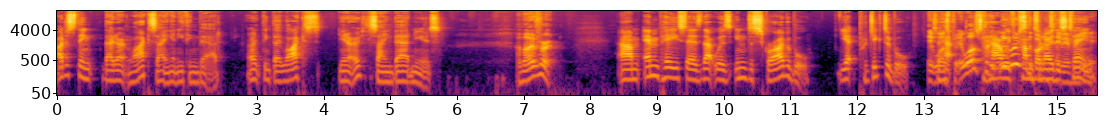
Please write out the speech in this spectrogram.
I just think they don't like saying anything bad. I don't think they like you know saying bad news. I'm over it. Um, MP says that was indescribable yet predictable. It was. ha- it was pretty. how we we've come to know this team.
